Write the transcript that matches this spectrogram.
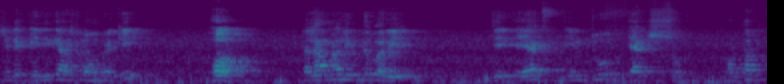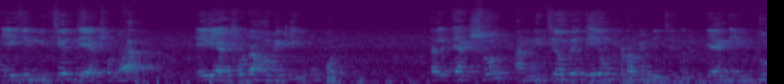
সেটা এদিকে আসলে হবে কি? হর। তাহলে আমরা লিখতে পারি যে এক্স ইন্টু একশো। অর্থাৎ এই যে নিচের যে একশোটা, এই একশোটা হবে কি? উপরে। তাহলে একশো আর নিচে হবে, এই অংশটা হবে নিচে। তাহলে টেন ইন্টু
